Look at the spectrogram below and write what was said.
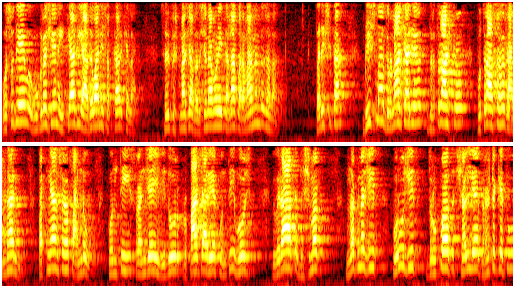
वसुदेव उग्रसेन इत्यादी यादवांनी सत्कार केला. श्रीकृष्णाच्या दर्शनामुळे त्यांना परमानंद झाला. परीक्षिता भीष्म द्रोणाचार्य धृतराष्ट्र पुत्रासह गांधारी पत्न्यांसह पांडव कुंती संजय विदूर कृपाचार्य कुंतीभोज विराट भीष्मक नग्नजीत पुरुजित द्रुपद शल्य धृष्टकेतू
